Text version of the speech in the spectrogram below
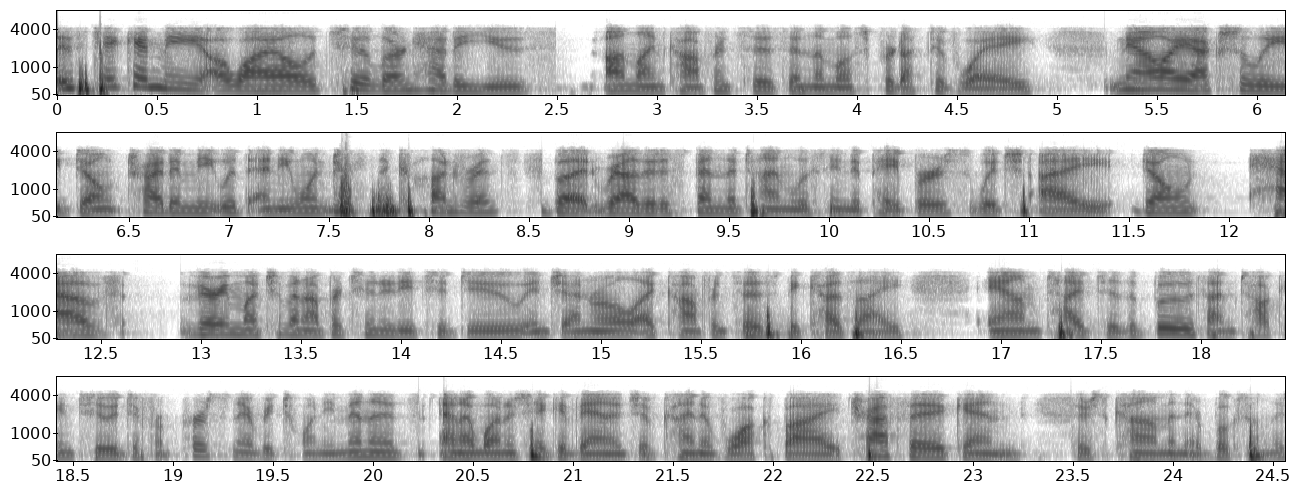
It's taken me a while to learn how to use online conferences in the most productive way. Now I actually don't try to meet with anyone during the conference, but rather to spend the time listening to papers, which I don't have very much of an opportunity to do in general at conferences because I am tied to the booth. I'm talking to a different person every 20 minutes, and I want to take advantage of kind of walk by traffic and there's come and there are books on the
